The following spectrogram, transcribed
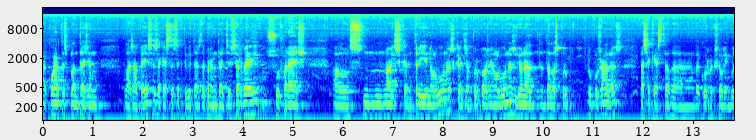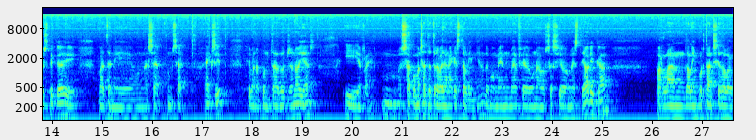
A quart es plantegen les APS, aquestes activitats d'aprenentatge i servei, s'ofereix als nois que en triïn algunes, que ells en proposin algunes, i una de les proposades va ser aquesta de, de correcció lingüística i va tenir una cert, un cert èxit, s'hi van apuntar 12 noies, i res, s'ha començat a treballar en aquesta línia. De moment vam fer una sessió més teòrica, parlant de la importància de la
